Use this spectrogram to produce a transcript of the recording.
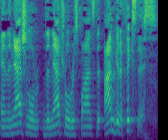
and the, national, the natural response that I'm going to fix this.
